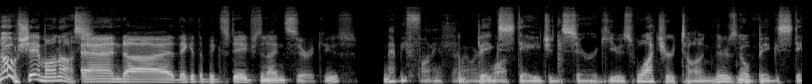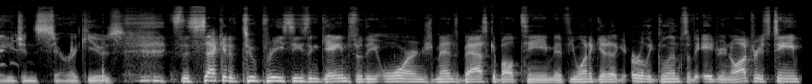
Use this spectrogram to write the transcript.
Oh, shame on us. and uh, they get the big stage tonight in Syracuse. Wouldn't that be funny? If that Big stage in Syracuse. Watch your tongue. There's no big stage in Syracuse. It's the second of two preseason games for the Orange men's basketball team. If you want to get an early glimpse of Adrian Autry's team,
